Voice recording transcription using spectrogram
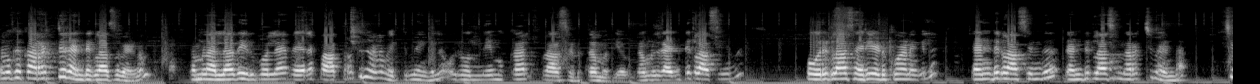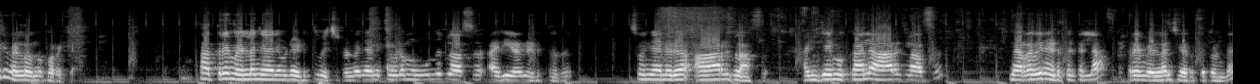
നമുക്ക് കറക്റ്റ് രണ്ട് ഗ്ലാസ് വേണം. നമ്മൾ അല്ലാതെ ഇതുപോലെ വേറെ പാത്രത്തിലാണ് വെക്കുന്നതെങ്കിൽ ഒരു ഒന്നേ മുക്കാൽ ഗ്ലാസ് എടുത്താൽ മതിയാവും. നമ്മൾ രണ്ട് ഗ്ലാസ്സിൽ നിന്ന് ഇപ്പോൾ ഒരു ഗ്ലാസ് അരി എടുക്കുവാണെങ്കിൽ രണ്ട് ഗ്ലാസ്സിൽ നിന്ന് രണ്ട് ഗ്ലാസ് നിറച്ച് വേണ്ട. ഇച്ചിരി വെള്ളം ഒന്ന് കുറയ്ക്കാം. അപ്പം അത്രയും വെള്ളം ഞാനിവിടെ എടുത്തു വെച്ചിട്ടുണ്ട്. ഞാനിപ്പോൾ ഇവിടെ മൂന്ന് ഗ്ലാസ് അരിയാണ് എടുത്തത്. സോ ഞാനൊരു ആറ് ഗ്ലാസ് അഞ്ചേ മുക്കാൽ ആറ് ഗ്ലാസ് നിറവിനെടുത്തിട്ടില്ല ഇത്രയും വെള്ളം ചേർത്തിട്ടുണ്ട്.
